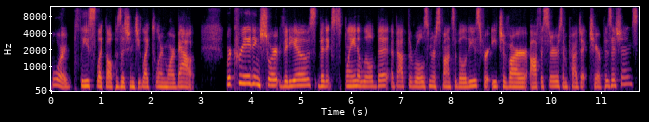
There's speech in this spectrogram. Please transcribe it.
board? Please select all positions you'd like to learn more about. We're creating short videos that explain a little bit about the roles and responsibilities for each of our officers and project chair positions.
